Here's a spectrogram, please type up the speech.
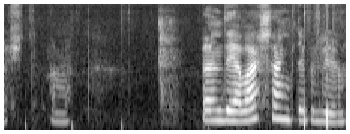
Açtım tamam. Ben de yavaştan gidebilirim.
